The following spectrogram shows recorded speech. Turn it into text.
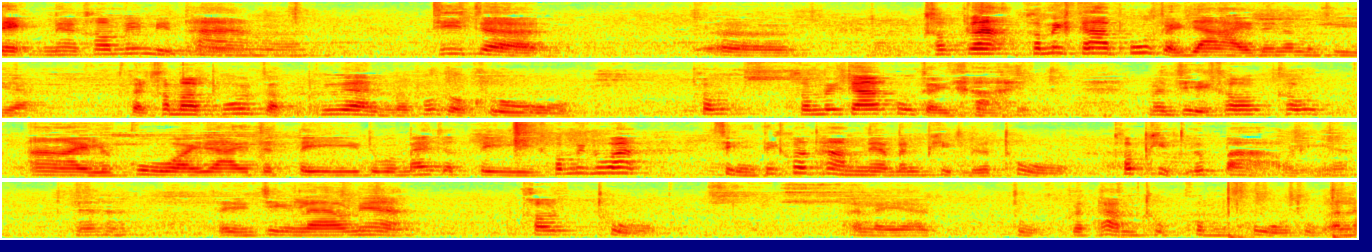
เด็กเนี่ยเขาไม่มีทาง ที่จะเออเขากล้าเขาไม่กล้าพูดกับยายเลยนะบางทีอะแต่เขามาพูดกับเพื่อนมาพูดกับครูเขาเขาไม่กล้าพูดกับยายบางทีเขาเขาอายหรือกลัวยายจะตีดูแม่จะตีเขาไม่รู้ว่าสิ่งที่เขาทำเนี่ยมันผิดหรือถูกเขาผิดหรือเปล่าอะไรเงี้ยนะฮะแต่จริง ๆแล้วเนี่ยเขาถูกอะไรอะถูกกระทำถูกข่มขู่ถูกอะไร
